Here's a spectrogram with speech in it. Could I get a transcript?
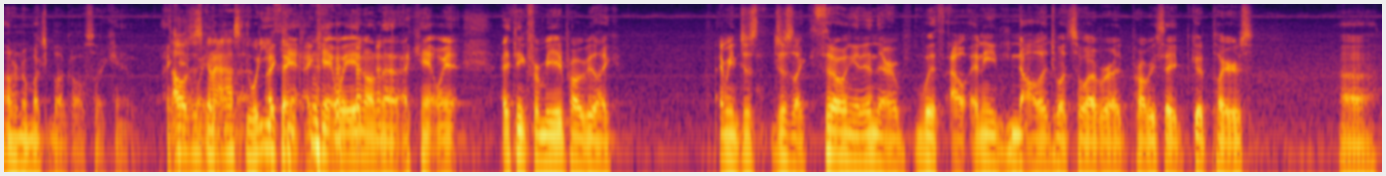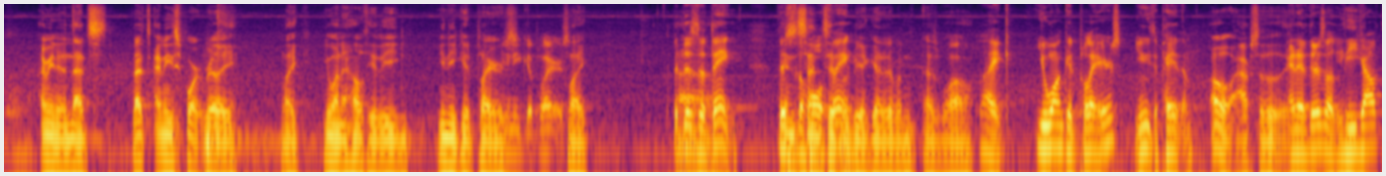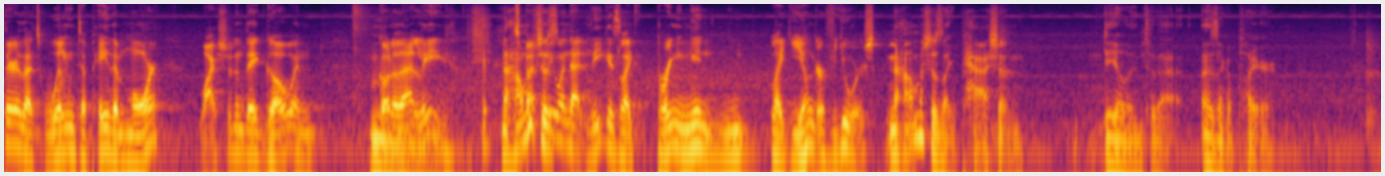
I don't know much about golf, so I can't. I, I can't was just gonna ask that. you, what do you I think? Can't, I can't weigh in on that. I can't weigh. In. I think for me, it'd probably be like, I mean, just just like throwing it in there without any knowledge whatsoever. I'd probably say good players. Uh, I mean, and that's that's any sport really. Like you want a healthy league, you need good players. you need good players. Like but this is the thing. This is the whole thing. would be a good one as well. like you want good players, you need to pay them. Oh, absolutely. And if there's a league out there that's willing to pay them more, why shouldn't they go and go to that league? Hmm. Now, how much is- when that league is like bringing in like younger viewers. now, how much does like passion deal into that as like a player?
